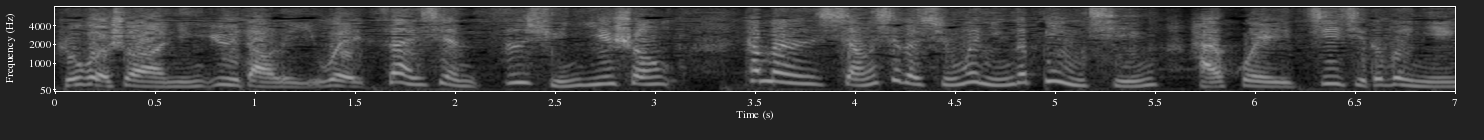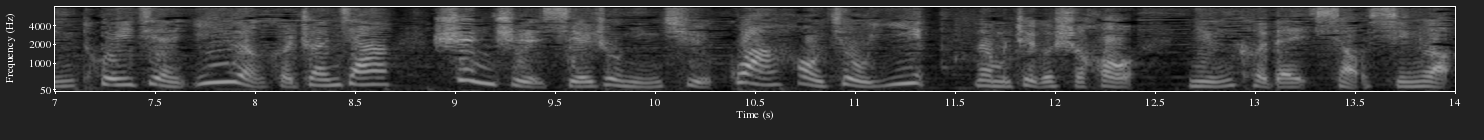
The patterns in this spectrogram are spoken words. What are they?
如果说啊，您遇到了一位在线咨询医生，他们详细的询问您的病情，还会积极的为您推荐医院和专家，甚至协助您去挂号就医。那么这个时候，您可得小心了。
